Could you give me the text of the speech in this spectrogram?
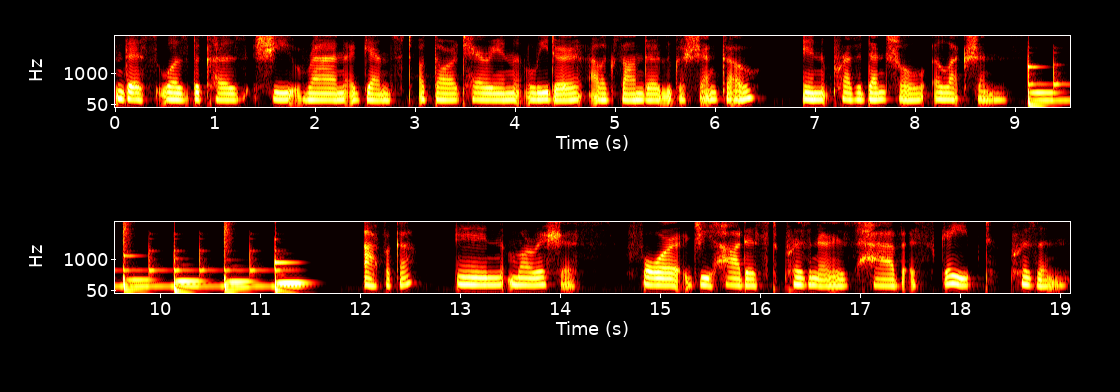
this was because she ran against authoritarian leader Alexander Lukashenko in presidential elections. Africa. In Mauritius, four jihadist prisoners have escaped prison.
